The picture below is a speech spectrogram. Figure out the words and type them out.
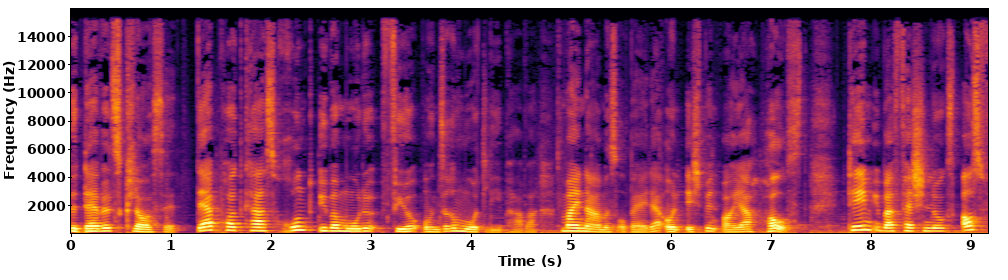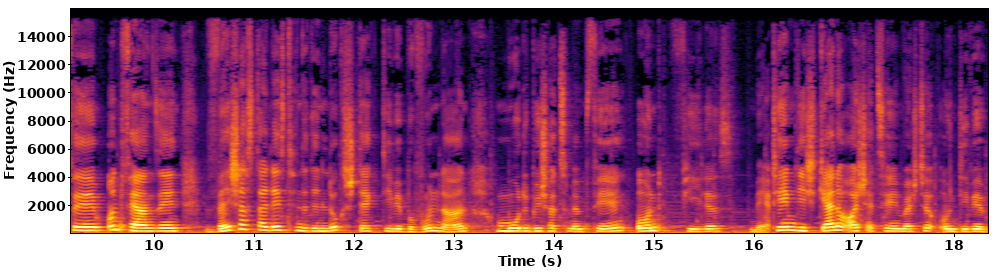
The Devil's Closet, der Podcast rund über Mode für unsere Modeliebhaber. Mein Name ist Obeida und ich bin euer Host. Themen über Fashion Looks aus Film und Fernsehen, welcher Stylist hinter den Looks steckt, die wir bewundern, Modebücher zum Empfehlen und vieles mehr. Themen, die ich gerne euch erzählen möchte und die wir,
